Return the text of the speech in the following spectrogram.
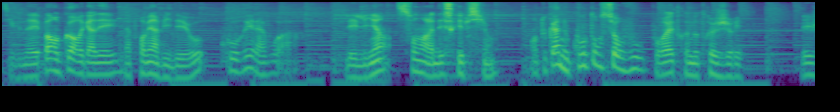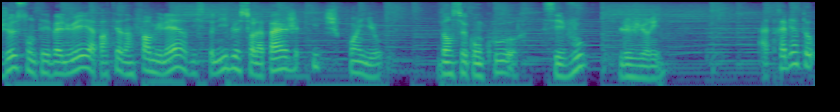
Si vous n'avez pas encore regardé la première vidéo, courez la voir. Les liens sont dans la description. En tout cas, nous comptons sur vous pour être notre jury. Les jeux sont évalués à partir d'un formulaire disponible sur la page itch.io. Dans ce concours, c'est vous le jury. A très bientôt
